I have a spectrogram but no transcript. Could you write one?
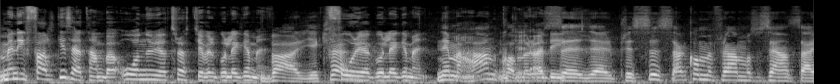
Men är Falke så att han bara, åh nu är jag trött, jag vill gå och lägga mig? Varje kväll. Får jag gå och lägga mig? Nej men Ja, han kommer Ja, och det- säger precis, han kommer fram och så säger han så här,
